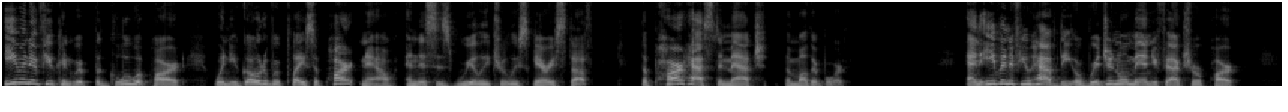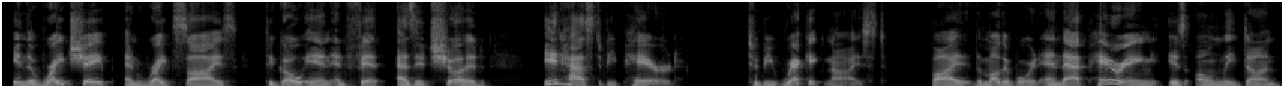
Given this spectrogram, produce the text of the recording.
even if you can rip the glue apart, when you go to replace a part now, and this is really truly scary stuff, the part has to match the motherboard. And even if you have the original manufacturer part in the right shape and right size to go in and fit as it should, it has to be paired to be recognized by the motherboard. And that pairing is only done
